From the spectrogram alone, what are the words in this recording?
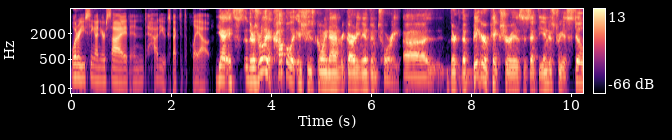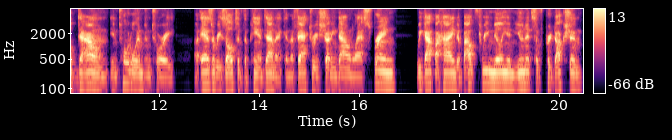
What are you seeing on your side and how do you expect it to play out? Yeah, it's there's really a couple of issues going on regarding inventory. Uh, the, the bigger picture is is that the industry is still down in total inventory uh, as a result of the pandemic and the factory shutting down last spring. We got behind about 3 million units of production.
